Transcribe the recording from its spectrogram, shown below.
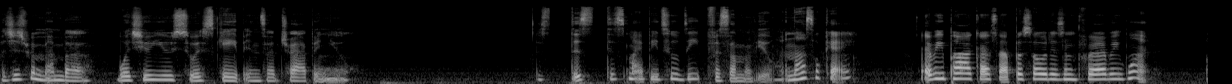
But just remember what you use to escape ends up trapping you. This this this might be too deep for some of you, and that's okay. Every podcast episode isn't for everyone.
